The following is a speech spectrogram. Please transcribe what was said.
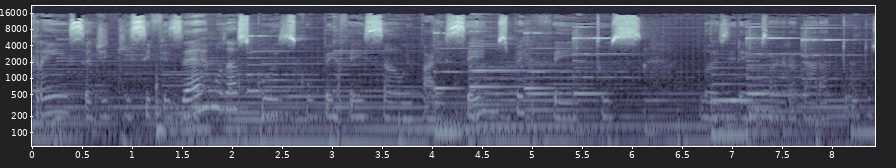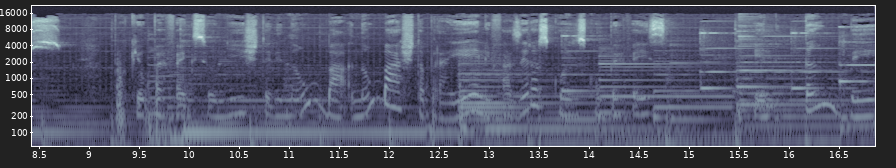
crença de que se fizermos as coisas com perfeição e parecermos perfeitos, nós iremos agradar a todos. Porque o perfeccionista, ele não, ba não basta para ele fazer as coisas com perfeição. Ele também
